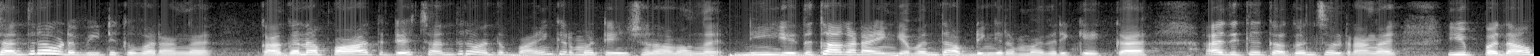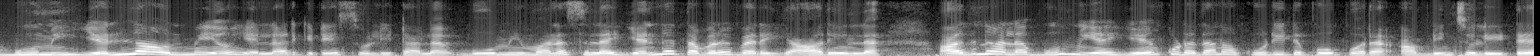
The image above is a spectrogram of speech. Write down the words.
சந்திராவோட வீட்டுக்கு வராங்க. ககனை பார்த்துட்டு சந்திரா வந்து பயங்கரமாக டென்ஷன் ஆவாங்க. நீ எதுக்காகடா இங்கே வந்து? அப்படிங்கிற மாதிரி கேட்க அதுக்கு ககன் சொல்கிறாங்க இப்போ தான் பூமி எல்லா உண்மையும் எல்லாருக்கிட்டையும் சொல்லிட்டால. பூமி மனசில் என்ன தவிர வேறு யாரும் இல்லை. அதனால பூமியை என் கூட தான் நான் கூட்டிகிட்டு போக போகிறேன் அப்படின்னு சொல்லிட்டு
